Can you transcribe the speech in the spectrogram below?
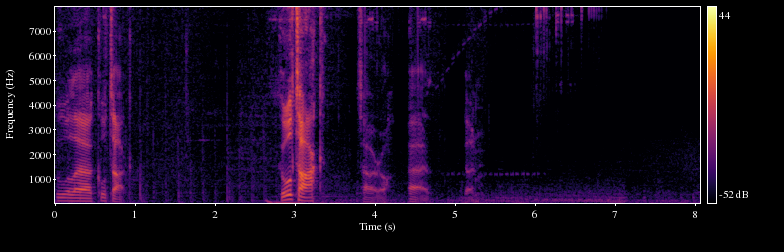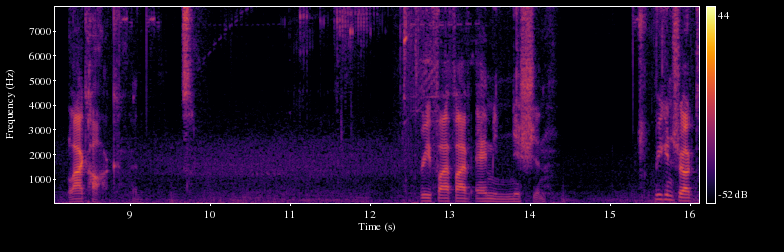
Cool, uh, cool talk. Cool talk. That's how I roll. Uh, done. Black Hawk. 355 ammunition. Reconstruct.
